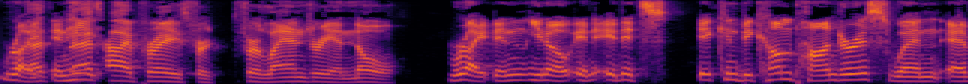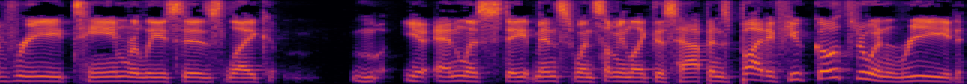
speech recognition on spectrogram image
Right, that, and that's he, high praise for for Landry and Noll. Right, and you know, and, and it's it can become ponderous when every team releases like you know, endless statements when something like this happens. But if you go through and read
